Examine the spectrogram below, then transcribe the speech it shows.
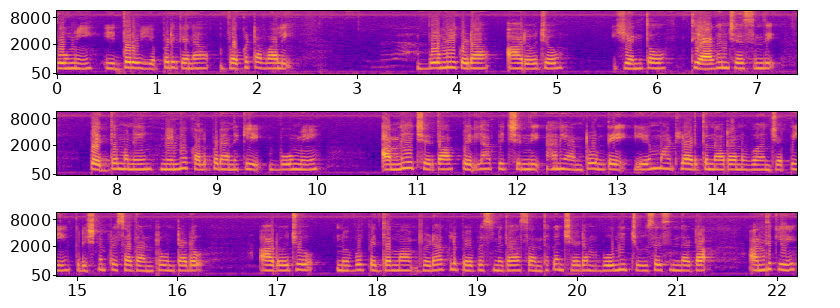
భూమి ఇద్దరు ఎప్పటికైనా ఒకటవ్వాలి. భూమి కూడా ఆ రోజు ఎంతో త్యాగం చేసింది. పెద్దమ్మని నిన్ను కలపడానికి భూమి అన్నయ్య చేత పెళ్ళాపిచ్చింది అని అంటూ ఉంటే ఏం మాట్లాడుతున్నారా నువ్వు అని చెప్పి కృష్ణప్రసాద్ అంటూ ఉంటాడు. ఆ రోజు నువ్వు పెద్దమ్మ విడాకుల పేపర్స్ మీద సంతకం చేయడం భూమి చూసేసిందట. అందుకే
